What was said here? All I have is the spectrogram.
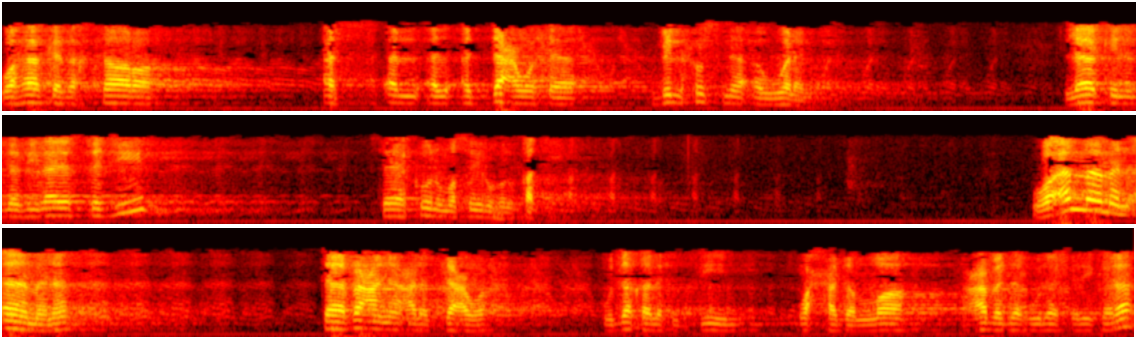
وهكذا اختار الدعوة بالحسنى أولا. لكن الذي لا يستجيب سيكون مصيره القتل. وأما من آمن تابعنا على الدعوة ودخل في الدين وحد الله عبده لا شريك له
